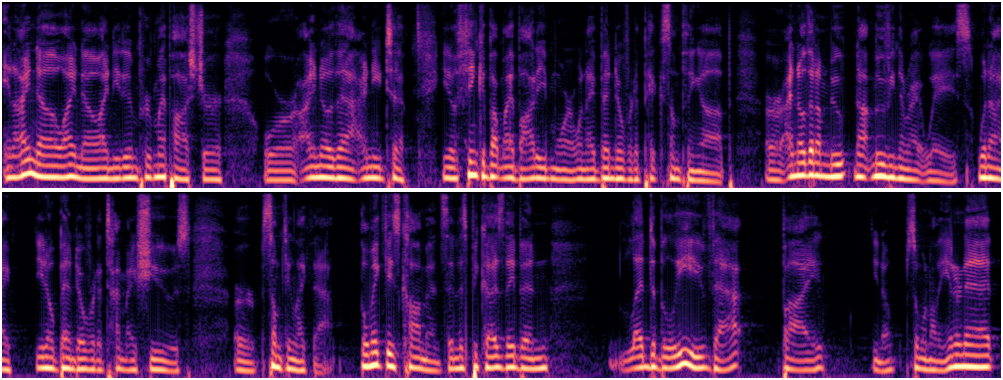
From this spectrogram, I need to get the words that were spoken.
and I know, I know I need to improve my posture, or I know that I need to, you know, think about my body more when I bend over to pick something up, or I know that I'm mo- not moving the right ways when I, you know, bend over to tie my shoes, or something like that. They'll make these comments, and it's because they've been led to believe that by, you know, someone on the internet,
